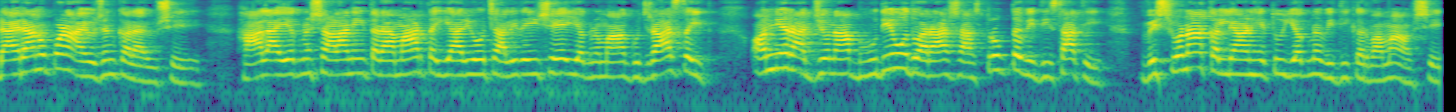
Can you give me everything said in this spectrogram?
ડાયરાનું પણ આયોજન કરાયું છે. હાલ આ યજ્ઞશાળાની તડામાર તૈયારીઓ ચાલી રહી છે. યજ્ઞમાં ગુજરાત સહિત અન્ય રાજ્યોના ભૂદેવો દ્વારા શાસ્ત્રોક્ત વિધિ સાથે વિશ્વના કલ્યાણ હેતુ યજ્ઞ વિધિ કરવામાં આવશે.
